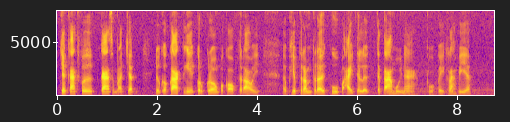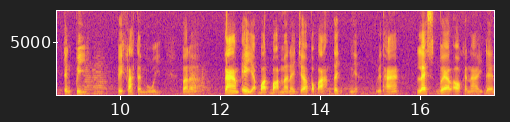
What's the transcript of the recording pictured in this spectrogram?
អញ្ចឹងការធ្វើការសម្រេចចិត្តឬក៏ការងារគ្រប់គ្រងប្រកបទៅដោយភាពត្រឹមត្រូវគូផ្អែកទៅលើកត្តាមួយណាព្រោះពេលខ្លះវាទាំងពីរពេលខ្លះតែមួយបាទតាមអេយ៉ាប័តរបស់ manager ពិបាកបន្តិចនេះវាថា less well organized than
